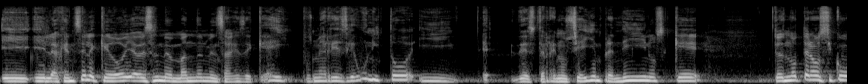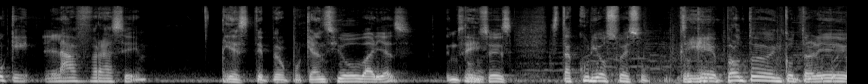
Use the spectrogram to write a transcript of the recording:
Y, y la gente se le quedó y a veces me mandan mensajes de que, hey, pues me arriesgué bonito y este, renuncié y emprendí no sé qué. Entonces no tenemos así como que la frase, este, pero porque han sido varias. Entonces está curioso eso. Creo Sí. que pronto encontraré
